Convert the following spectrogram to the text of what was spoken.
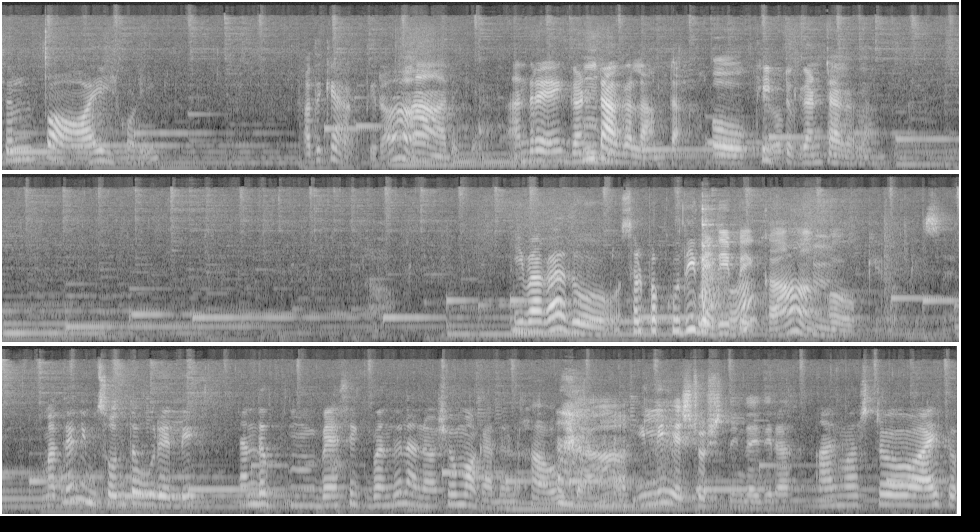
ಸ್ವಲ್ಪ ಆಯಿಲ್ ಕೊಡಿ. ಅದಕ್ಕೆ ಹಾಕ್ತೀರಾ? ಹಾ ಅದಕ್ಕೆ. ಅಂದ್ರೆ ಗಂಟಾಗಲ್ಲ ಅಂತ. ಓಕೆ ಹಿಟ್ಟು ಗಂಟಾಗಲ್ಲ. ಇವಾಗ ಅದು ಸ್ವಲ್ಪ ಕುದಿಬೇಕು. ಕುದಿಬೇಕಾ? ಓಕೆ. ಮತ್ತೆ ನಿಮ್ಮ ಸ್ವಂತ ಊರಲ್ಲಿ? ನಂದು ಬೇಸಿಕ್ ಬಂದು ನಾನು ಶಿವಮೊಗ್ಗದಳು ಹೌದಾ? ಇಲ್ಲಿ ಎಷ್ಟು ವರ್ಷದಿಂದ ಇದ್ದೀರಾ? ಆಲ್ಮೋಸ್ಟ್ ಆಯ್ತು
